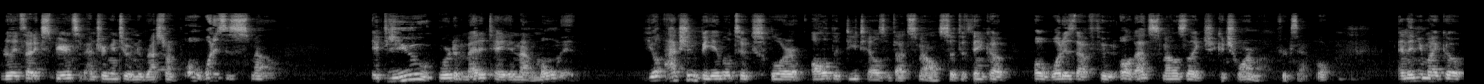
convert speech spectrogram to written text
Really, it's that experience of entering into a new restaurant. Oh, what is this smell? If you were to meditate in that moment, you'll actually be able to explore all the details of that smell. So to think of, oh, what is that food? Oh, that smells like chicken shawarma, for example. And then you might go,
